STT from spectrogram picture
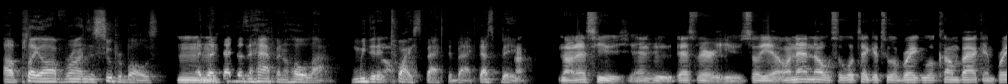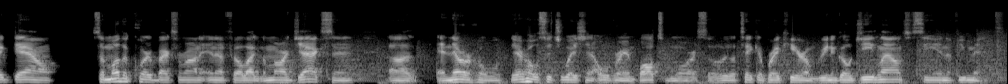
uh, playoff runs and Super Bowls. Mm-hmm. That, that, doesn't happen a whole lot. We did it twice back to back. That's big. No, that's huge and who that's very huge. So yeah, on that note, so we'll take it to a break. We'll come back and break down some other quarterbacks around the NFL like Lamar Jackson uh, and their whole their whole situation over in Baltimore. So we'll take a break here on Green and Gold G Lounge. See you in a few minutes.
